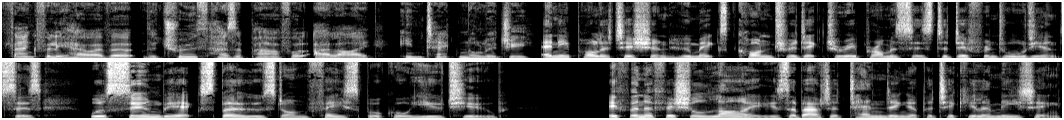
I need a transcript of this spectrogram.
Thankfully, however, the truth has a powerful ally in technology. Any politician who makes contradictory promises to different audiences will soon be exposed on Facebook or YouTube. If an official lies about attending a particular meeting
